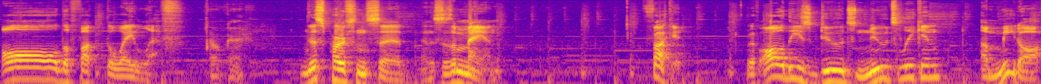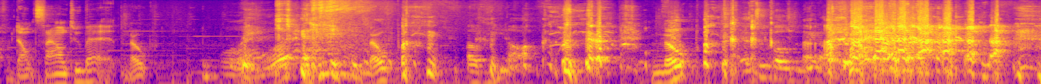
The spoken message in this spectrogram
all the fuck the way left. Okay. This person said, and this is a man, fuck it. With all these dudes nudes leaking, a meet off don't sound too bad. Nope. Wait, what? Nope. a beat off? nope. That's too close to be on.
